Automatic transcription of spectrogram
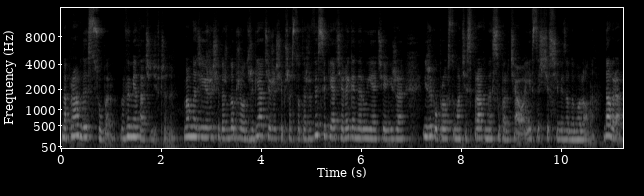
Naprawdę super. Wymiatacie dziewczyny. Mam nadzieję, że się też dobrze odżywiacie, że się przez to też wysypiacie, regenerujecie i że, i że po prostu macie sprawne, super ciała jesteście z siebie zadowolone. Dobra,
